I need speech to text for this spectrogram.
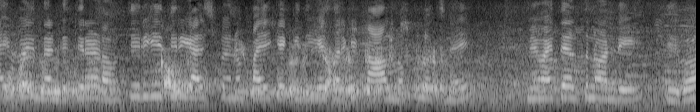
అయిపోయిందండి తిరగడం. తిరిగి తిరిగి అలసిపోయినాం పైకి ఎక్కి దిగేసరికి కాళ్ళు నొప్పులు వచ్చినాయి. మేమైతే వెళ్తున్నాం అండి. ఇదిగో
